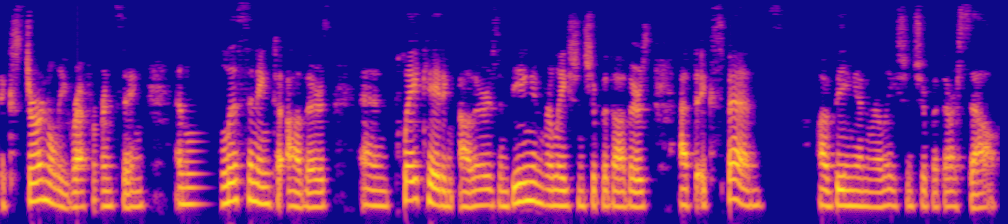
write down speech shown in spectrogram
externally referencing and listening to others and placating others and being in relationship with others at the expense of being in relationship with ourselves.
